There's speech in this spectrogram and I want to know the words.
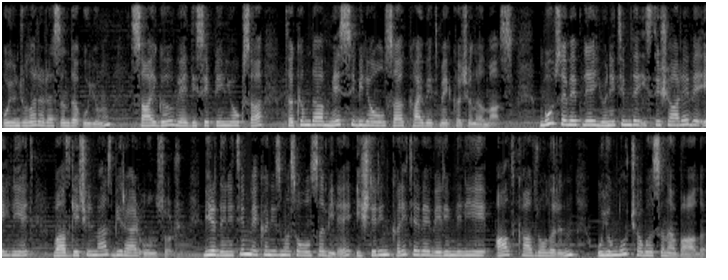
Oyuncular arasında uyum, saygı ve disiplin yoksa takımda Messi bile olsa kaybetmek kaçınılmaz. Bu sebeple yönetimde istişare ve ehliyet vazgeçilmez birer unsur. Bir denetim mekanizması olsa bile işlerin kalite ve verimliliği alt kadroların uyumlu çabasına bağlı.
